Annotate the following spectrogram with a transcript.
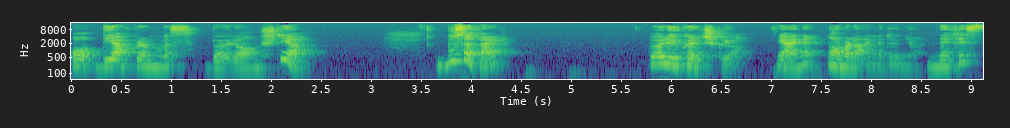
o diyaframımız böyle olmuştu ya. Bu sefer böyle yukarı çıkıyor. Yani normal haline dönüyor. Nefes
